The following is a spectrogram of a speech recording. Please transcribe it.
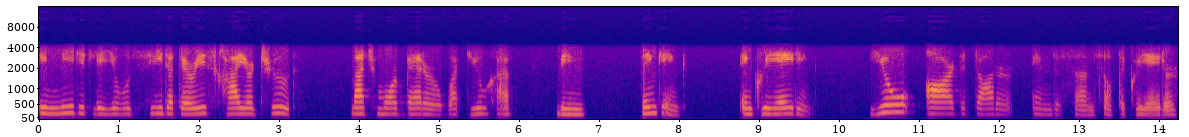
immediately you will see that there is higher truth, much more better what you have been thinking and creating. You are the daughter and the sons of the Creator.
